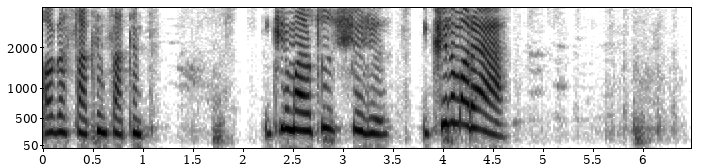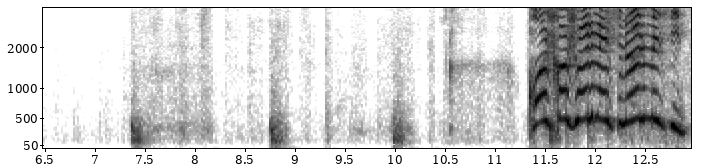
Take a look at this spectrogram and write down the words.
Aga sakın sakın. İki numara tut çocuğu. İki numara. Koş koş ölmesin ölmesin.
